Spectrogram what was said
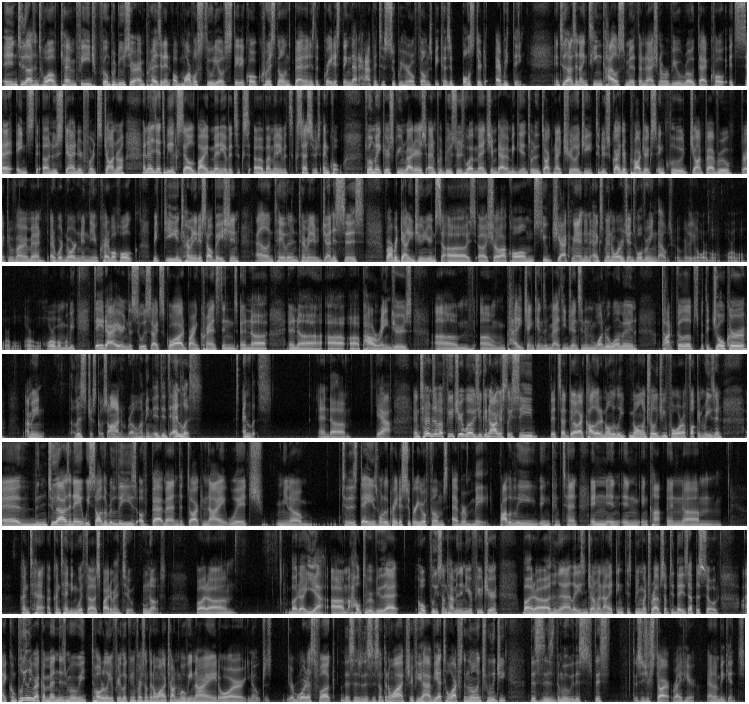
In 2012, Kevin Feige, film producer and president of Marvel Studios, stated, quote, Chris Nolan's Batman is the greatest thing that happened to superhero films because it bolstered everything. In 2019, Kyle Smith of National Review wrote that, quote, it set a, st- a, new standard for its genre and has yet to be excelled by many of its uh, by many of its successors, end quote. Filmmakers, screenwriters, and producers who have mentioned Batman Begins or the Dark Knight trilogy to describe their projects include Jon Favreau, director of Iron Man, Edward Norton in The Incredible Hulk, McG in Terminator Salvation, Alan Taylor in Terminator Genisys, Robert Downey Jr. in uh, uh, Sherlock Holmes, Hugh Jackman in X Men Origins Wolverine. That was really horrible, horrible, horrible, horrible, horrible movie. Dade Ayer in The Suicide Squad, Bryan Cranston and uh, and uh, uh, uh, Power Rangers. Um, um, Patty Jenkins and Matthew Jensen in Wonder Woman. Todd Phillips with the Joker. I mean, the list just goes on, bro. I mean, it, it's endless. It's endless. And um, yeah, in terms of a future, well, as you can obviously see, it's a I call it a Nolan, Nolan trilogy for a fucking reason. And in 2008, we saw the release of Batman: The Dark Knight, which you know to this day is one of the greatest superhero films ever made. Probably in content in in in in in um content uh, contending with uh, Spider-Man 2. Who knows? But um but uh, yeah, um I hope to review that hopefully sometime in the near future. But uh, other than that, ladies and gentlemen, I think this pretty much wraps up today's episode. I completely recommend this movie totally if you're looking for something to watch on movie night or, you know, just you're bored as fuck, this is this is something to watch. If you have yet to watch the Nolan trilogy, this is the movie. This this this is your start right here. Batman Begins.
